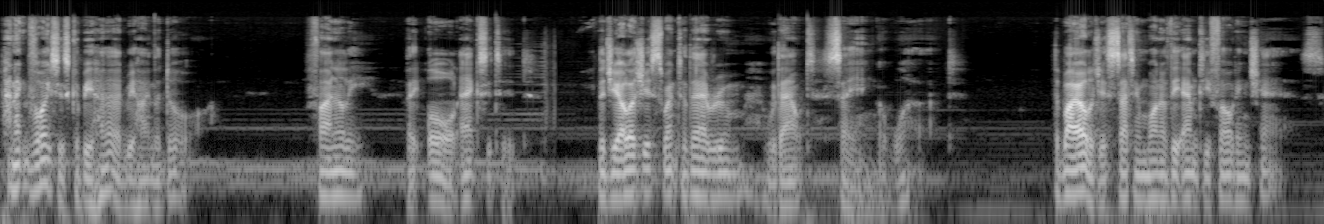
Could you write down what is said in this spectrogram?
Panicked voices could be heard behind the door. Finally, they all exited. The geologists went to their room without saying a word. The biologist sat in one of the empty folding chairs.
